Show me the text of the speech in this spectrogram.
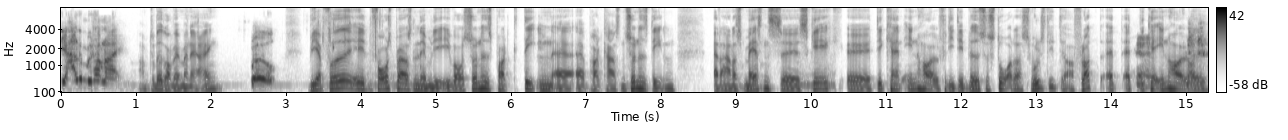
Jeg har aldrig mødt ham, nej. Jamen, du ved godt, hvem man er, ikke? Jo, jo. Vi har fået et forspørgsel nemlig i vores sundhedspoddelen af, af podcasten, sundhedsdelen, at Anders Massens øh, skæg, øh, det kan indeholde, fordi det er blevet så stort og svulstigt og flot, at, at det kan indeholde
